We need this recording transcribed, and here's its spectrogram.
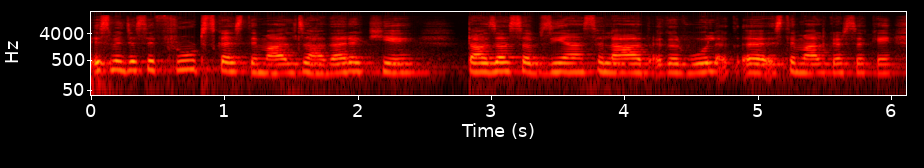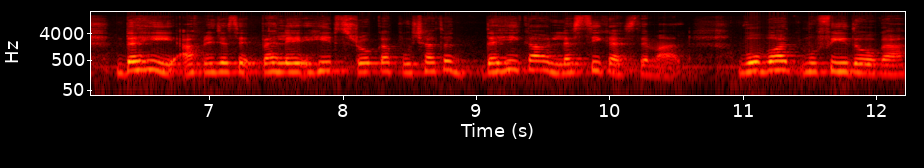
इसमें जैसे फ्रूट्स का इस्तेमाल ज़्यादा रखिए। ताज़ा सब्ज़ियाँ, सलाद अगर वो इस्तेमाल कर सकें। दही, आपने जैसे पहले हीट स्ट्रोक का पूछा तो दही का और लस्सी का इस्तेमाल, वो बहुत मुफीद होगा।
